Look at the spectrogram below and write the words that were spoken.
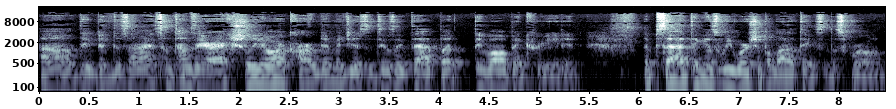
Uh, they've been designed. Sometimes they are actually are carved images and things like that, but they've all been created. The sad thing is we worship a lot of things in this world.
